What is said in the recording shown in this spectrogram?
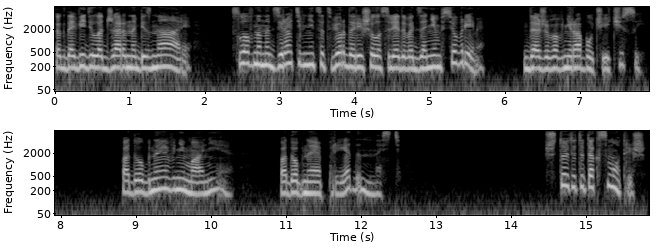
когда видела Джарена без Нааре, словно надзирательница твердо решила следовать за ним все время, даже во внерабочие часы. Подобное внимание, подобная преданность. «Что это ты так смотришь?»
